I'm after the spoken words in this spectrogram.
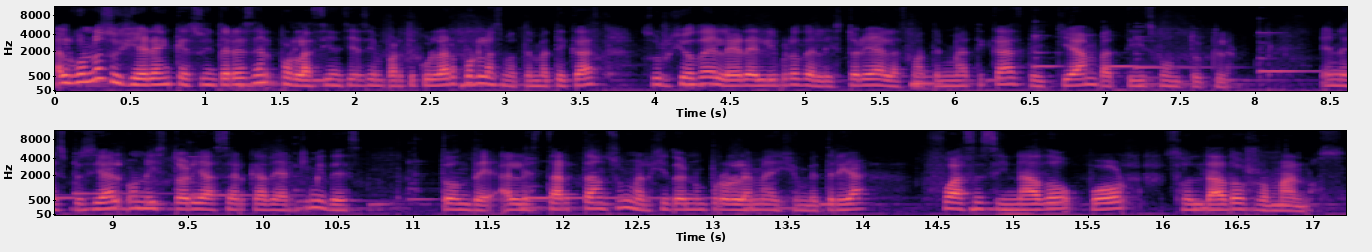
Algunos sugieren que su interés por las ciencias en particular por las matemáticas surgió de leer el libro de la historia de las matemáticas de Jean-Baptiste Fontaine en especial una historia acerca de Arquímedes, donde al estar tan sumergido en un problema de geometría fue asesinado por soldados romanos.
